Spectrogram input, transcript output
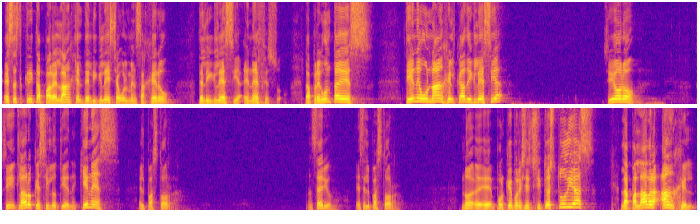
es escrita para el ángel de la iglesia o el mensajero de la iglesia en Éfeso. La pregunta es, ¿tiene un ángel cada iglesia? ¿Sí o no? Sí, claro que sí lo tiene. ¿Quién es? El pastor. En serio, es el pastor. No, eh, eh, ¿Por qué? Porque si tú estudias la palabra ángel.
